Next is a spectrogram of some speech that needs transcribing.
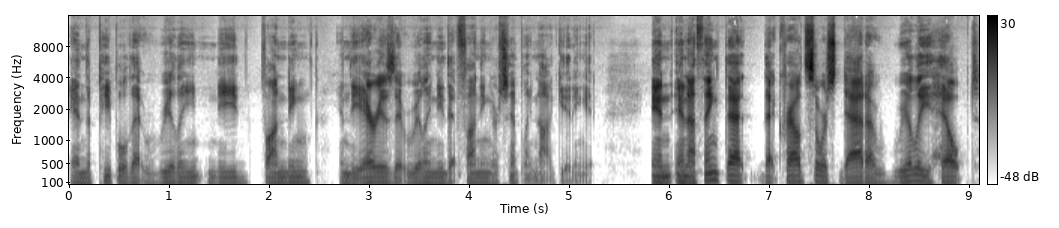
And the people that really need funding in the areas that really need that funding are simply not getting it. And, and I think that, that crowdsourced data really helped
